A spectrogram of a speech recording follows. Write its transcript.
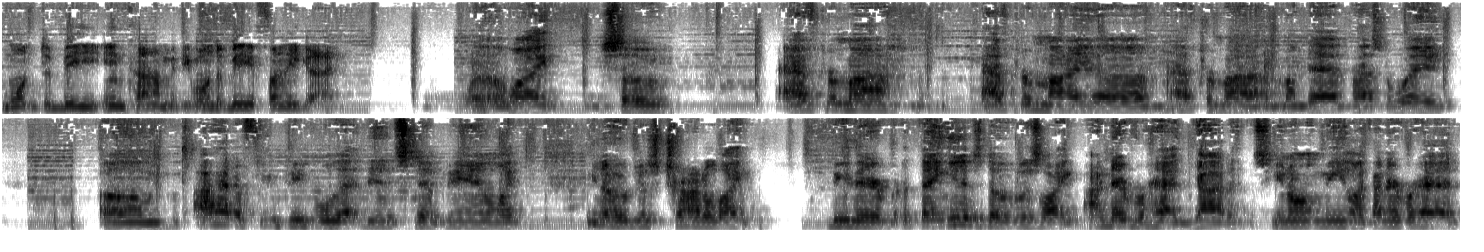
wanting to be in comedy, wanting to be a funny guy? Well, like so after my after my uh after my my dad passed away, um, I had a few people that did step in, like you know, just try to like be there. But the thing is, though, was like I never had guidance. You know what I mean? Like I never had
